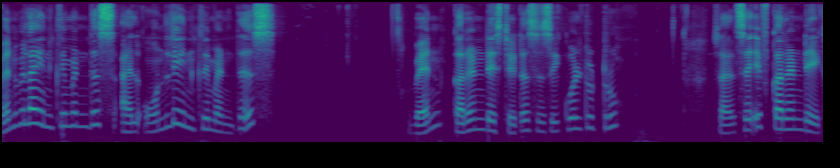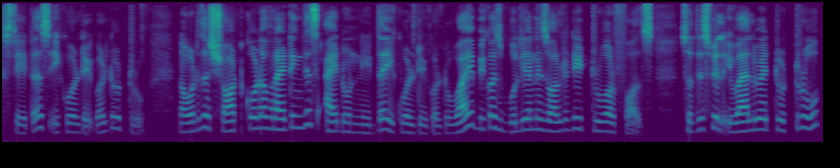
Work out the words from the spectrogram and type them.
When will I increment this? I'll only increment this when current day status is equal to true. So I'll say if current day status equal to equal to true. Now what is the short code of writing this? I don't need the equal to equal to. Why? Because boolean is already true or false. So this will evaluate to true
